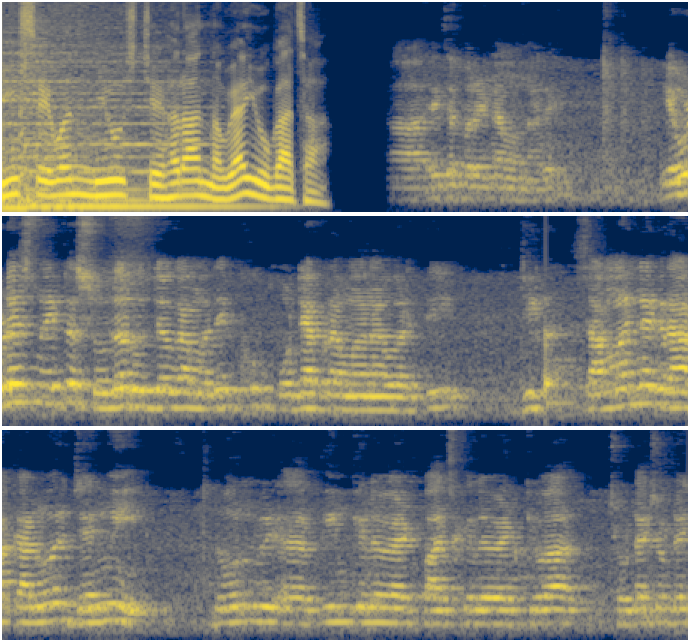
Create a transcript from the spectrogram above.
सेवन न्यूज चेहरा नव्या युगाचा. याचा परिणाम होणार आहे. एवढंच नाही तर सोलर उद्योगामध्ये खूप मोठ्या प्रमाणावरती जी सामान्य ग्राहकांवर ज्यांनी दोन तीन किलोवॅट पाच किलोवॅट किंवा छोट्या छोट्या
